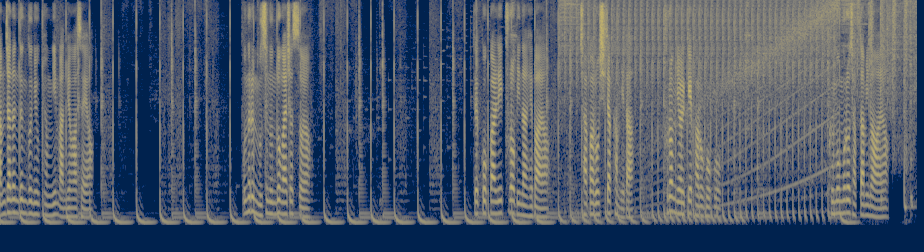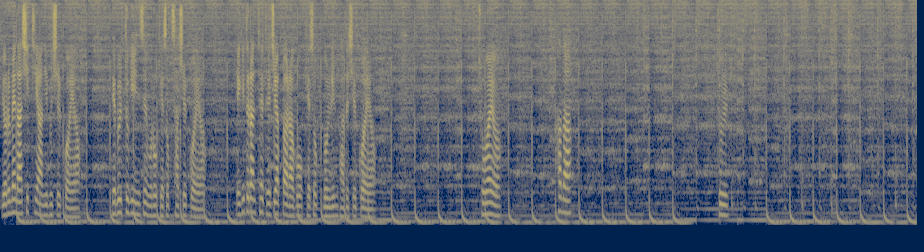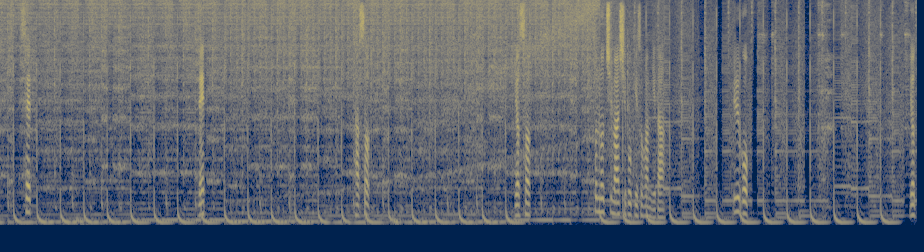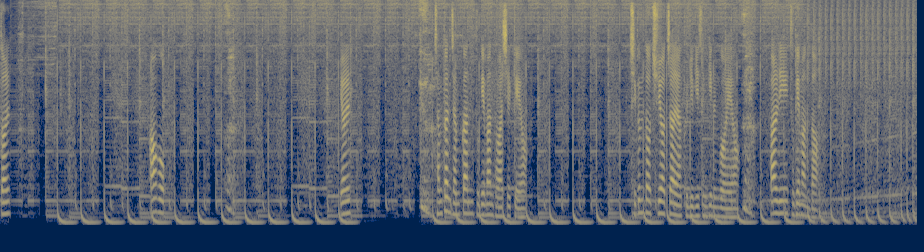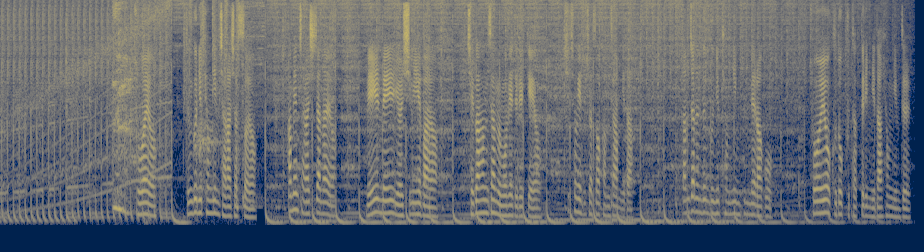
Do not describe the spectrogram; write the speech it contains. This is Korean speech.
남자는 등 근육 형님 안녕하세요. 오늘은 무슨 운동 하셨어요? 됐고 빨리 풀업이나 해봐요. 자 바로 시작합니다. 풀업 10개 바로 보고 그 몸으로 잡담이 나와요. 여름에 나시티 안 입으실 거예요. 배불뚝이 인생으로 계속 사실 거예요. 애기들한테 돼지 아빠라고 계속 놀림 받으실 거예요. 좋아요. 하나, 둘, 셋, 넷, 다섯, 여섯, 손 놓지 마시고 계속합니다. 일곱, 여덟, 아홉, 열. 잠깐 잠깐 두 개만 더 하실게요. 지금 더 쥐어짜야 근육이 생기는 거예요. 빨리 두 개만 더. 좋아요. 등 근육 형님 잘하셨어요. 하면 잘하시잖아요. 매일매일 열심히 해봐요. 제가 항상 응원해드릴게요. 시청해주셔서 감사합니다. 남자는 등 근육 형님 힘내라고. 좋아요, 구독 부탁드립니다, 형님들.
